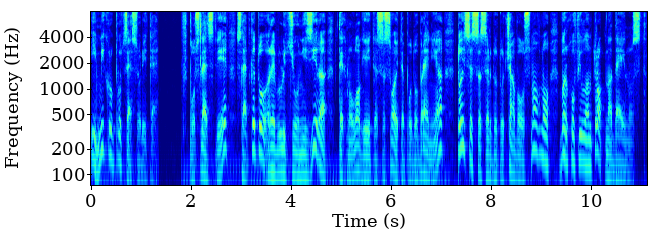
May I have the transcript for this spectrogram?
и микропроцесорите – Впоследствие, след като революционизира технологиите със своите подобрения, той се съсредоточава основно върху филантропна дейност.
